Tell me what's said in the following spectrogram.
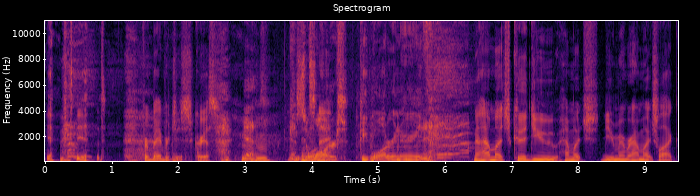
Yeah, it did. For beverages, Chris. yeah, Keep some water- waters. Keep water in there. And Now, how much could you? How much do you remember? How much like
